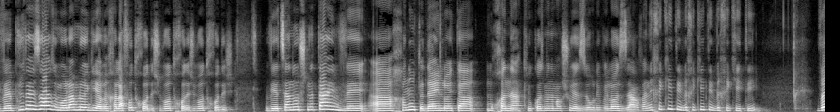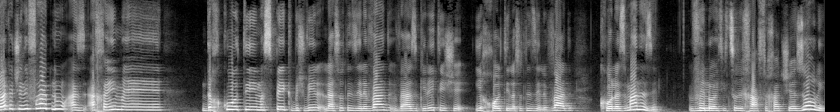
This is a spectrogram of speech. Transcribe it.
ופשוט העזרה הזו מעולם לא הגיעה, וחלף עוד חודש ועוד חודש ועוד חודש, ויצאנו שנתיים והחנות עדיין לא הייתה מוכנה, כי הוא כל הזמן אמר שהוא יעזור לי ולא עזר, ואני חיכיתי וחיכיתי וחיכיתי. ורק עד שנפרדנו, אז החיים אה, דחקו אותי מספיק בשביל לעשות את זה לבד, ואז גיליתי שיכולתי לעשות את זה לבד כל הזמן הזה, ולא הייתי צריכה אף אחד שיעזור לי.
